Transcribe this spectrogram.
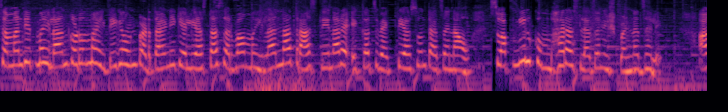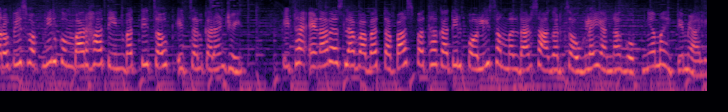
संबंधित महिलांकडून माहिती घेऊन पडताळणी केली असता सर्व महिलांना त्रास देणारा एकच व्यक्ती असून त्याचं नाव स्वप्नील कुंभार असल्याचं निष्पन्न झाले. आरोपी स्वप्नील कुंभार हा तीनबत्ती चौक इचलकरंजी इथं येणार असल्याबाबत तपास पथकातील पोलीस अंमलदार सागर चौगले यांना गोपनीय माहिती मिळाली.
